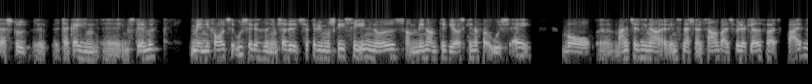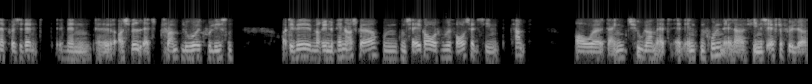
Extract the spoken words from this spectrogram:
der, stod, øh, der gav en, øh, en stemme. Men i forhold til usikkerheden, jamen, så, er det, så kan vi måske se ind i noget, som minder om det, vi også kender fra USA, hvor øh, mange tilhængere af det internationale samarbejde selvfølgelig er glade for, at Biden er præsident, men øh, også ved, at Trump lurer i kulissen. Og det vil Marine Le Pen også gøre. Hun, hun sagde i går, at hun vil fortsætte sin kamp. Og øh, der er ingen tvivl om, at, at enten hun eller hendes efterfølger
